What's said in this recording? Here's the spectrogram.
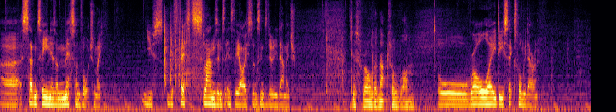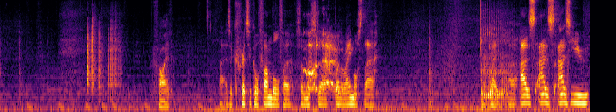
Uh, a 17 is a miss, unfortunately. You, your fist slams into, into the ice, doesn't seem to do any damage. Just rolled a natural one. Oh, roll a d6 for me, Darren. Five. That is a critical fumble for, for Mr. Brother Amos there. Okay, uh, as as as you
